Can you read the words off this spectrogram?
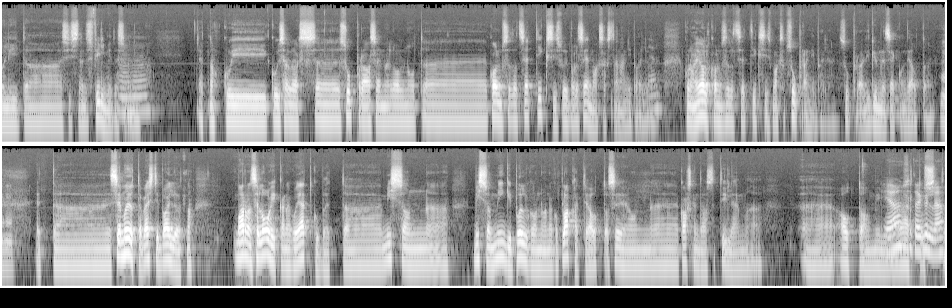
olid äh, siis nendes filmides on mm -hmm. ju mhm et noh, kui, kui seal oleks äh, Supra asemel olnud äh, kolmsada ZX, siis võib-olla see maksaks täna nii palju. kuna ei olnud kolmsada ZX, siis maksab Supra nii palju. Supra oli kümne sekundi auto mm. -hmm. et äh, see mõjutab hästi palju, et noh, ma arvan, see loogika nagu jätkub, et mis on mis on mingi põlvkonna nagu plakatiauto, see on kakskümmend aastat hiljem auto, mille ja, väärtust,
